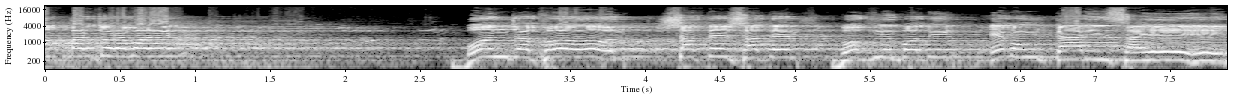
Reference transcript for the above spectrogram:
আকবার জোরে বলেন। বন যখন সাথে সাথে ভগ্নিপতি এবং কারি সাহেব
